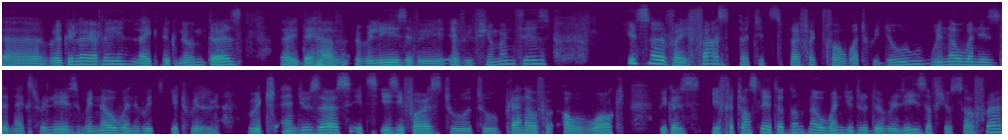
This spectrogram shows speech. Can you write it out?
uh, regularly, like the GNOME does. Uh, they have a release every every few months. It's not very fast, but it's perfect for what we do. We know when is the next release. We know when it will reach end users. It's easy for us to, to plan our, our work because if a translator don't know when you do the release of your software,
